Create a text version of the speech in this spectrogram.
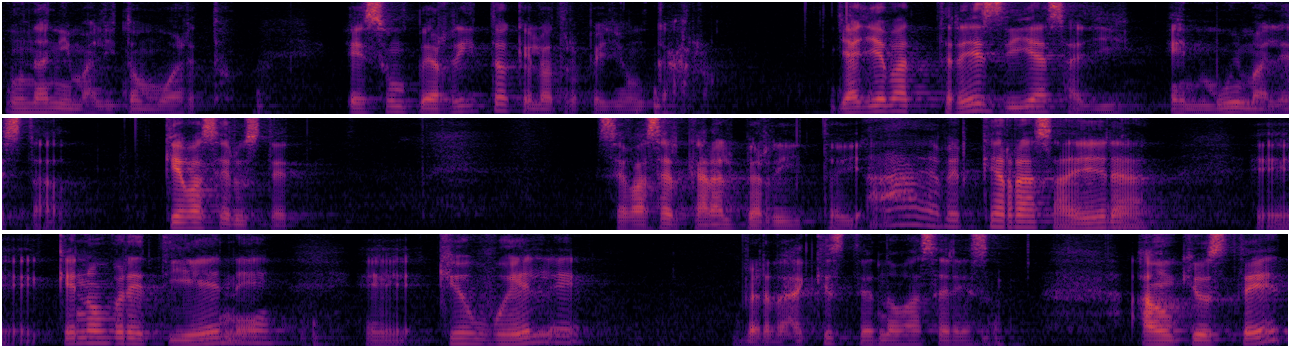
un animalito muerto. Es un perrito que lo atropelló un carro. Ya lleva tres días allí en muy mal estado. ¿Qué va a hacer usted? Se va a acercar al perrito y, a ver qué raza era, eh, qué nombre tiene, eh, qué huele. ¿Verdad que usted no va a hacer eso? Aunque usted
